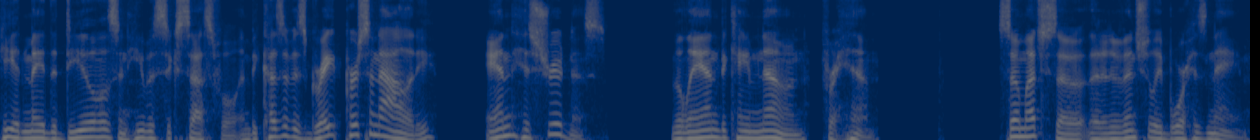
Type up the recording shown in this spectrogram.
He had made the deals and he was successful. And because of his great personality and his shrewdness, the land became known for him. So much so that it eventually bore his name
